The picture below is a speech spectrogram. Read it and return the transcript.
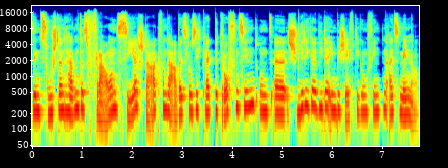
den Zustand haben, dass Frauen sehr stark von der Arbeitslosigkeit betroffen sind und äh, schwieriger wieder in Beschäftigung finden als Männer.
